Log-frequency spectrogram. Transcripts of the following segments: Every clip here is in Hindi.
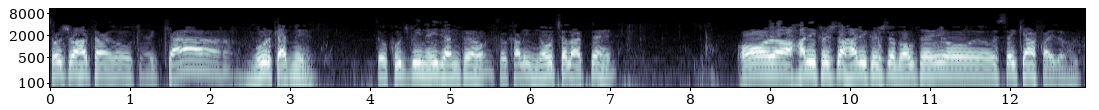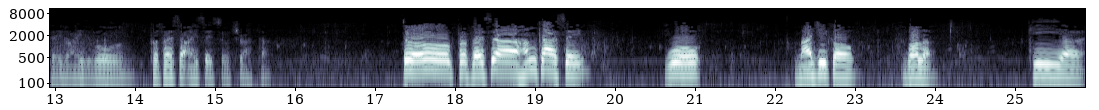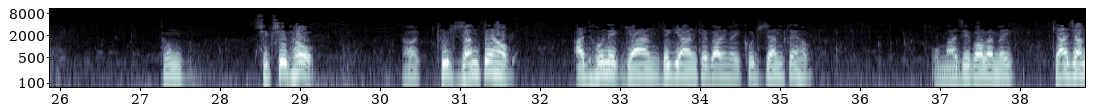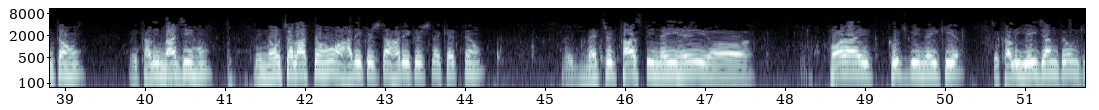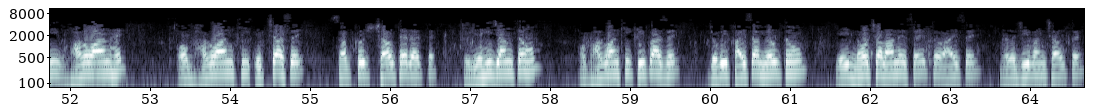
सोच रहा था वो क्या, क्या मूर्ख आदमी है तो कुछ भी नहीं जानते हो तो खाली नो चलाते हैं और हरे कृष्ण हरे कृष्ण बोलते हैं और उससे क्या फ़ायदा होता है वो प्रोफेसर ऐसे सोच रहा था तो प्रोफेसर अहंकार से वो माजी को बोला कि तुम शिक्षित हो कुछ जानते हो, आधुनिक ज्ञान, विज्ञान के बारे में कुछ जानते हो। वो माजी बोला, मैं क्या जानता हूँ? मैं खाली माजी हूँ। मैं नौ चलाता हूँ हरे कृष्णा हरे कृष्णा कहते हूँ। मैट्रिक पास भी नहीं है और थोड़ा कुछ भी नहीं किया। तो खाली यही जानता हूँ कि भगवान है और भगवान की इच्छा से सब कुछ चलते रहते। तो यही जानता हूँ, और भगवान की कृपा से जो भी पैसा मिलता हूँ, यही नौ चलाने से तो ऐसे मेरा जीवन चलते।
